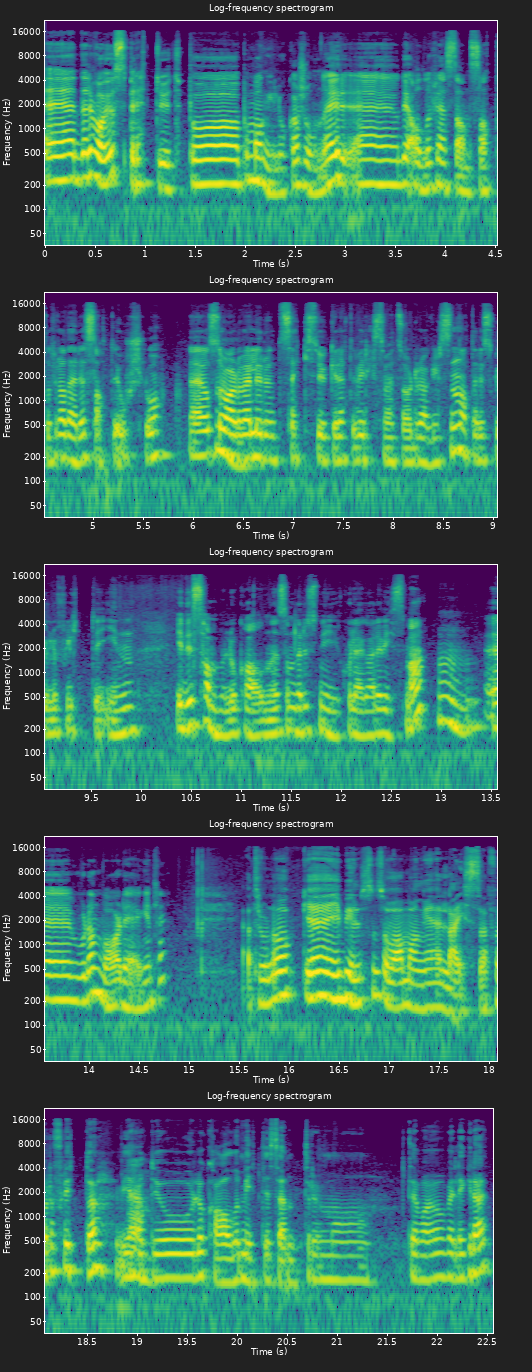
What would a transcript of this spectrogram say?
Eh, dere var jo spredt ut på, på mange lokasjoner. Eh, de aller fleste ansatte fra dere satt i Oslo. Eh, og så var det vel rundt seks uker etter virksomhetsoverdragelsen at dere skulle flytte inn i de samme lokalene som deres nye kollegaer i Visma. Eh, hvordan var det egentlig? Jeg tror nok eh, i begynnelsen så var mange lei seg for å flytte. Vi Ja. hadde jo lokale midt i sentrum, og det var jo veldig greit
